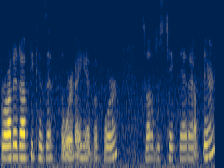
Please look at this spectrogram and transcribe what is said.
brought it up because that's the word I had before. So I'll just take that out there.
